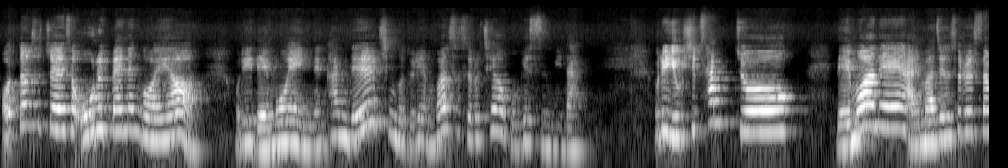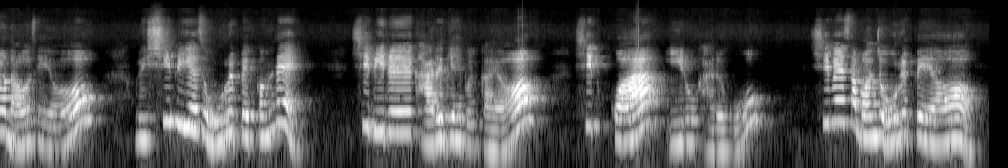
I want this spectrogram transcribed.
어떤 숫자에서 5를 빼는 거예요? 우리 네모에 있는 칸들 친구들이 한번 스스로 채워보겠습니다. 우리 63쪽. 네모 안에 알맞은 수를 써 넣으세요. 우리 12에서 5를 뺄 건데 12를 가르게 해볼까요? 10과 2로 가르고 10에서 먼저 5를 빼요.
